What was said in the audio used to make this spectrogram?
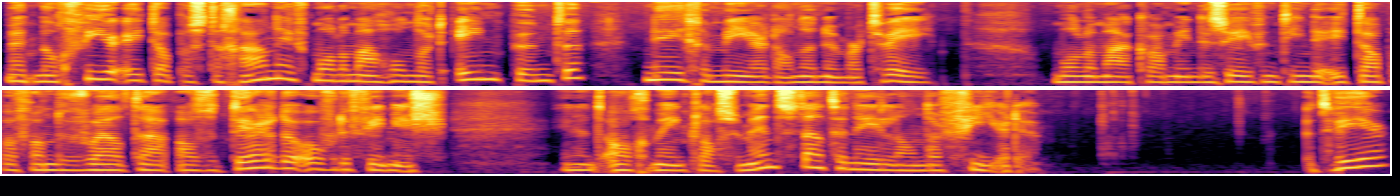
Met nog vier etappes te gaan heeft Mollema 101 punten, 9 meer dan de nummer 2. Mollema kwam in de 17e etappe van de Vuelta als derde over de finish. In het algemeen klassement staat de Nederlander vierde. Het weer.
